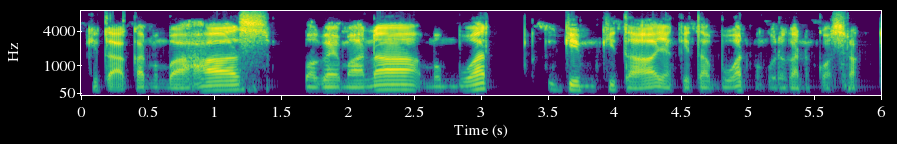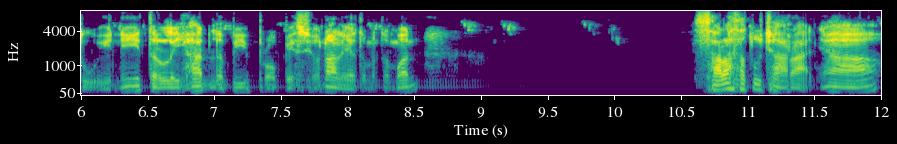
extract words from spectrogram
Kita akan membahas bagaimana membuat game kita yang kita buat menggunakan Construct 2 ini terlihat lebih profesional ya teman-teman. Salah satu caranya,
